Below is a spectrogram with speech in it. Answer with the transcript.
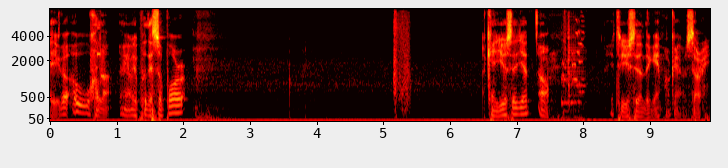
There you go. Oh, hold on. Let me put the support. I can't use it yet? Oh. I need to use it in the game. Okay, I'm sorry.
